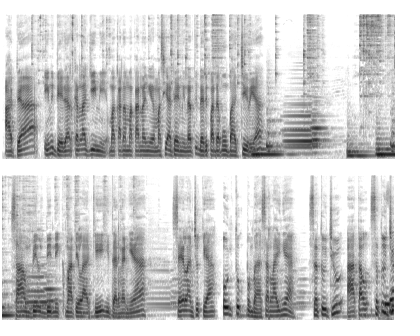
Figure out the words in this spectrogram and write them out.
ada ini diedarkan lagi nih makanan-makanannya masih ada ini nanti daripada mubajir ya. Sambil dinikmati lagi hidangannya, saya lanjut ya untuk pembahasan lainnya. Setuju atau setuju?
